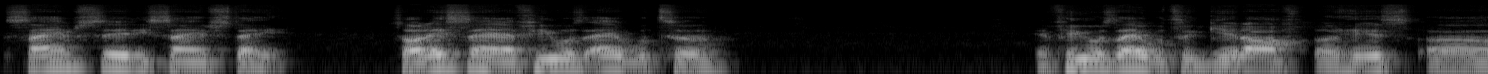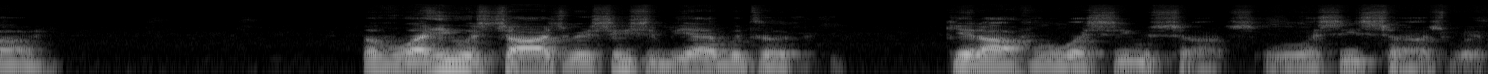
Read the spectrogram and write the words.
same city, same state. So they saying if he was able to, if he was able to get off of his um of what he was charged with, she should be able to get off of what she was charged, what she's charged with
